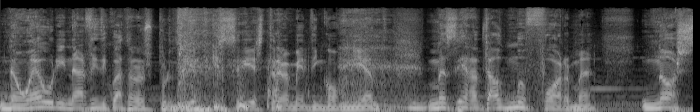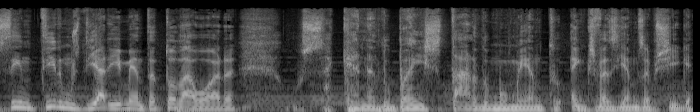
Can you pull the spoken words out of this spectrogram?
Não é urinar 24 horas por dia, porque isso seria extremamente inconveniente, mas era de alguma forma nós sentirmos diariamente, a toda a hora, o sacana do bem-estar do momento em que esvaziamos a bexiga.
